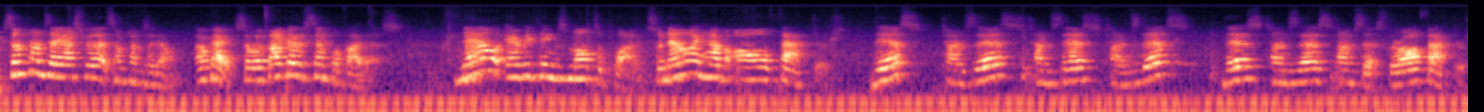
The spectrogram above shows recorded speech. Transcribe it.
Sometimes I ask for that, sometimes I don't. Okay, so if I go to simplify this, now everything's multiplied. So now I have all factors. This times this times this times this, this times this times this. They're all factors.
